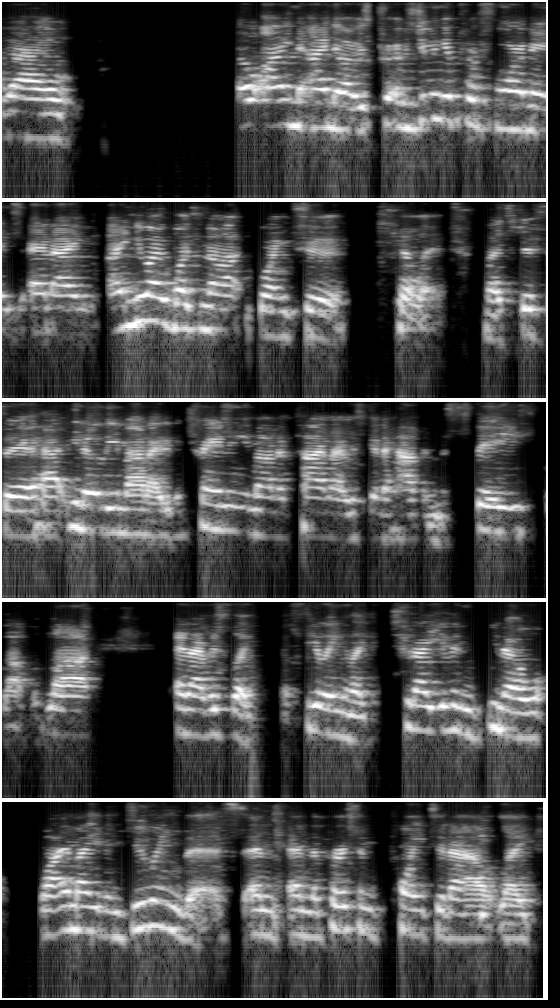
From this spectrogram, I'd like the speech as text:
about, oh, I, I know, I was, I was doing a performance and I, I knew I was not going to kill it. Let's just say I had, you know, the amount I'd been training, the amount of time I was going to have in the space, blah, blah, blah. And I was like feeling like, should I even, you know, why am I even doing this? And, and the person pointed out like,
